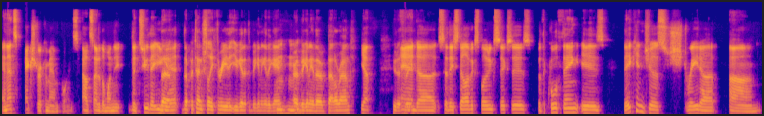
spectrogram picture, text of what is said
and that's extra command points outside of the one that the two that you the, get. the potentially three that you get at the beginning of the game Mhm. or the beginning of the battle round. Yep, Two to three. and uh, so they still have exploding sixes but the cool thing is they can just straight up um,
